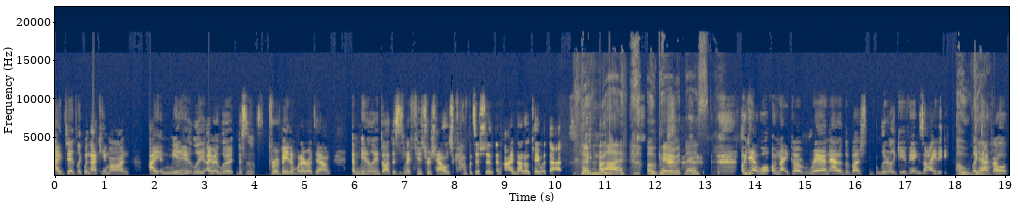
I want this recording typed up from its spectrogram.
i did like when that came on i immediately i, I this is verbatim what i wrote down immediately thought this is my future challenge competition and i'm not okay with that I'm not okay with this. Oh yeah well Onyeka ran out of the bus literally gave me anxiety Oh like yeah. that girl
